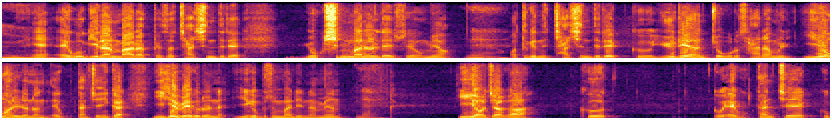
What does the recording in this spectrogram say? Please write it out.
예, 애국이란 말 앞에서 자신들의 욕심만을 내세우며 네. 어떻게든 자신들의 그 유리한 쪽으로 사람을 이용하려는 애국단체. 그러니까 이게 왜 그러나, 이게 무슨 말이냐면 네. 이 여자가 그, 그 애국단체의 그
